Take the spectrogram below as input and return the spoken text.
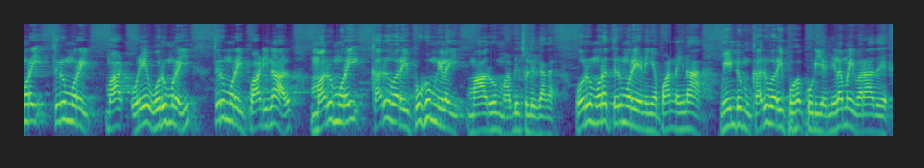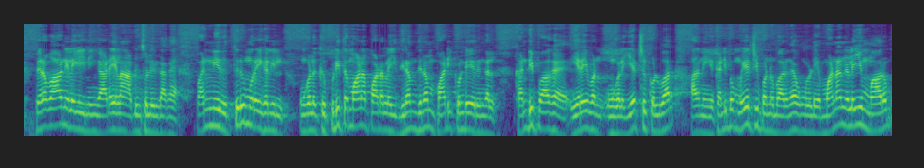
முறை திருமுறை மா ஒரே ஒரு முறை திருமுறை பாடினால் மறுமுறை கருவறை புகும் நிலை மாறும் அப்படின்னு சொல்லியிருக்காங்க. ஒரு முறை திருமுறையை நீங்கள் பாடினீங்கன்னா மீண்டும் கருவறை போகக்கூடிய நிலைமை வராது. பிறவா நிலையை நீங்கள் அடையலாம் அப்படின்னு சொல்லியிருக்காங்க. பன்னிரு திருமுறைகளில் உங்களுக்கு பிடித்தமான பாடலை தினம் தினம் பாடிக்கொண்டே இருங்கள். கண்டிப்பாக இறைவன் உங்களை ஏற்றுக்கொள்வார். அதை நீங்கள் கண்டிப்பாக முயற்சி பண்ணு பாருங்கள் உங்களுடைய மனநிலையும் மாறும்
